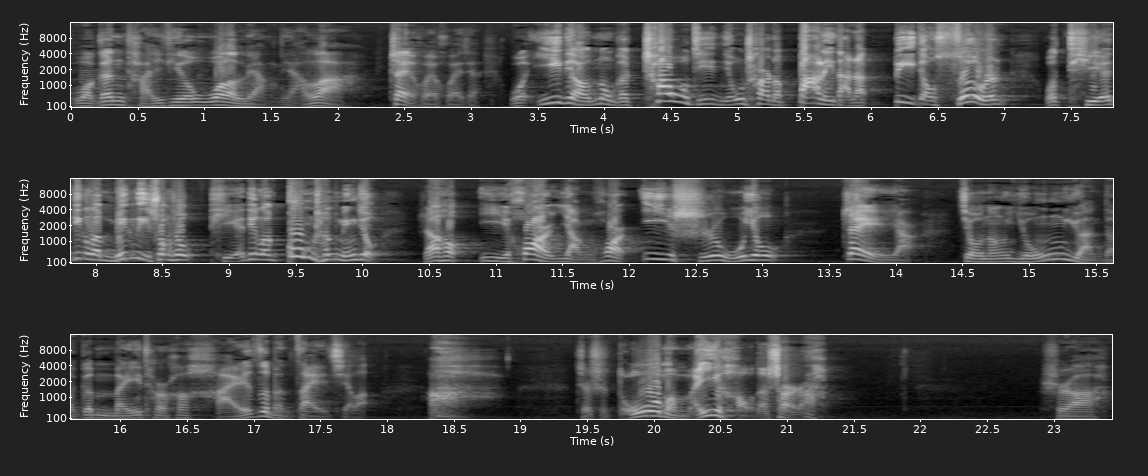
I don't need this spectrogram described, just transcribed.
我跟塔希提都窝了两年了，这回回去我一定要弄个超级牛叉的巴黎大战，毙掉所有人。我铁定了名利双收，铁定了功成名就，然后以画养画，衣食无忧，这样就能永远的跟梅特和孩子们在一起了啊！这是多么美好的事儿啊！是啊，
